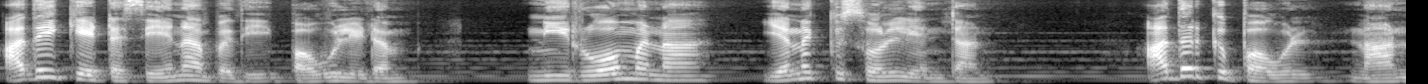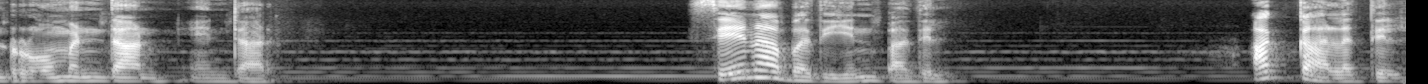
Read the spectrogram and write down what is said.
அதை கேட்ட சேனாபதி பவுலிடம் நீ ரோமனா? எனக்கு சொல் என்றான். அதற்கு பவுல் நான் ரோமன்தான் என்றார். சேனாபதியின் பதில் அக்காலத்தில்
